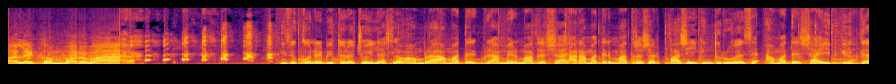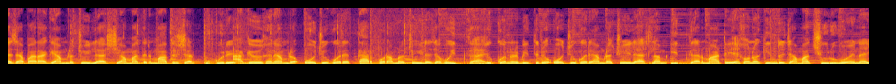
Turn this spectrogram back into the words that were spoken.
আলাইকুম বরবাদ কিছুক্ষণের ভিতরে চলে আসলাম আমরা আমাদের গ্রামের মাদ্রাসায়। আর আমাদের মাদ্রাসার পাশেই কিন্তু রয়েছে আমাদের শাহিদ ঈদগাহ যাবার আগে আমরা চলে আসি আমাদের মাদ্রাসার পুকুরে। আগে ওখানে আমরা অজু করে তারপর আমরা চলে যাব ঈদগাহ। কিছুক্ষণের ভিতরে অজু করে আমরা চলে আসলাম ঈদগার মাঠে। এখনও কিন্তু জামাত শুরু হয় নাই।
